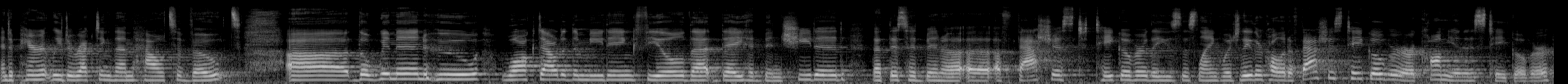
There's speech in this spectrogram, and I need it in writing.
and apparently directing them how to vote. Uh, the women who walked out of the meeting feel that they had been cheated, that this had been a, a, a fascist takeover. They use this language. They either call it a fascist takeover or a communist takeover.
